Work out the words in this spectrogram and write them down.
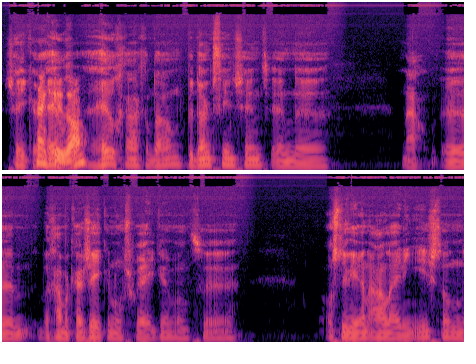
Zeker. Dank heel, u wel. Heel graag gedaan. Bedankt Vincent. En nou, we gaan elkaar zeker nog spreken. Want als er weer een aanleiding is, dan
